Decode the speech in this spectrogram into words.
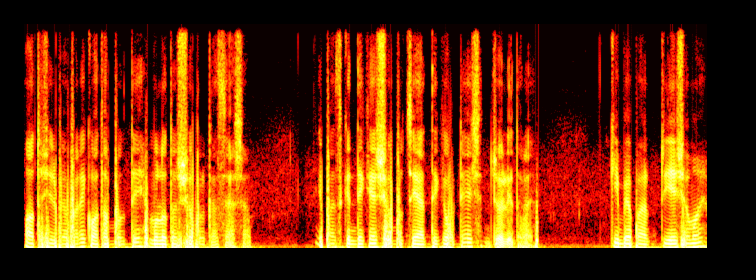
অতসীর ব্যাপারে কথা বলতে মূলত শুভর কাছে আসা। ইফাজকে দেখে শুভ চেয়ার থেকে উঠে এসে জড়িয়ে ধরে। কি ব্যাপার তুই এই সময়?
